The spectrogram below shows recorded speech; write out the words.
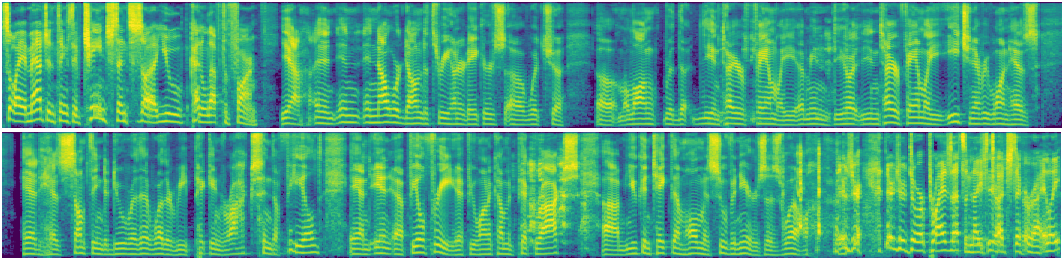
So I imagine things have changed since uh, you kind of left the farm. Yeah, and, and and now we're down to 300 acres, uh, which. Uh, along with the, the entire family. I mean, the, the entire family, each and every one has had has something to do with it, whether it be picking rocks in the field. And in, uh, feel free if you want to come and pick rocks, um, you can take them home as souvenirs as well. there's your there's your door prize. That's a nice yeah. touch there, Riley.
